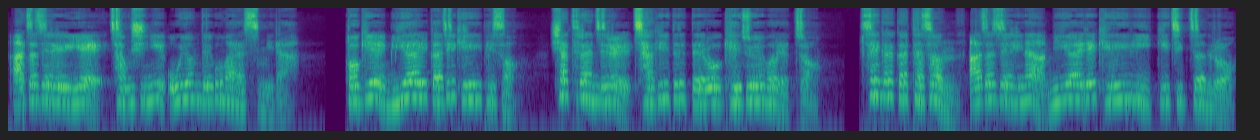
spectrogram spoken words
아자젤에 의해 정신이 오염되고 말았습니다. 거기에 미하엘까지 개입해서 샤트란지를 자기 뜻대로 개조해버렸죠. 생각 같아선 아자젤이나 미하엘의 개입이 있기 직전으로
